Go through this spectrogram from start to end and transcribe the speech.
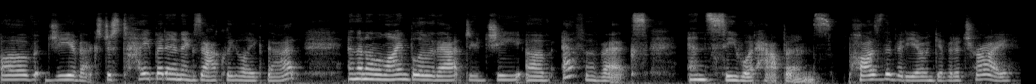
of g of x. Just type it in exactly like that. And then on the line below that, do g of f of x and see what happens. Pause the video and give it a try.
